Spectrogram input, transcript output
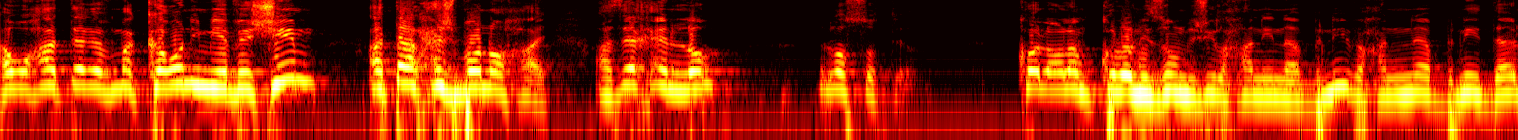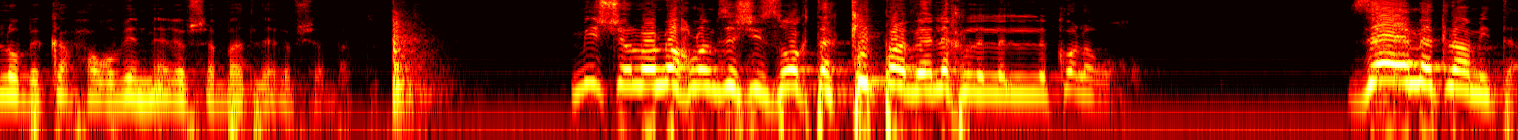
ארוחת ערב מקרונים יבשים, אתה על חשבונו חי. אז איך אין לו? זה לא סותר. כל העולם כולו ניזון בשביל חנינה בני, וחנינה בני די לו בכף חורבין מערב שבת לערב שבת. מי שלא נוח לו עם זה שיזרוק את הכיפה וילך לכל הרוחות. זה האמת לאמיתה.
